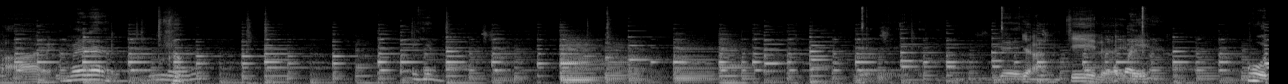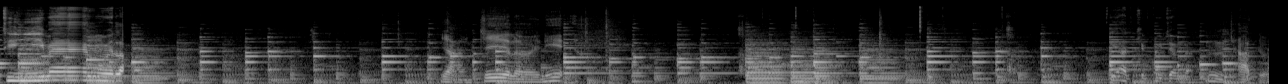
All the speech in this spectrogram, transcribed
ไป ไม่ได้ไม่เร็วนะไี้เลยเข้นี่โอ้โหทีนี้แม่งเวลาอย่างจี้เลยนี่ ที่อัดคลิปกูจังแหละอืมอัดอยู่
